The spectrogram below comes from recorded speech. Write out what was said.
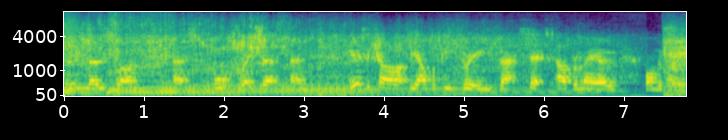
Very low slung uh, sports racer and here's the car, the Alfa P3 that sets Alfa Romeo on the road.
